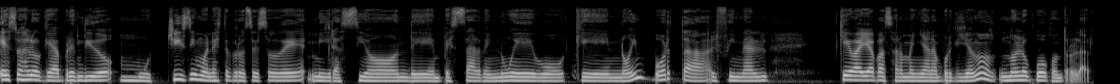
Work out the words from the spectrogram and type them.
Eso es algo que he aprendido muchísimo en este proceso de migración, de empezar de nuevo, que no importa al final qué vaya a pasar mañana, porque yo no, no lo puedo controlar.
